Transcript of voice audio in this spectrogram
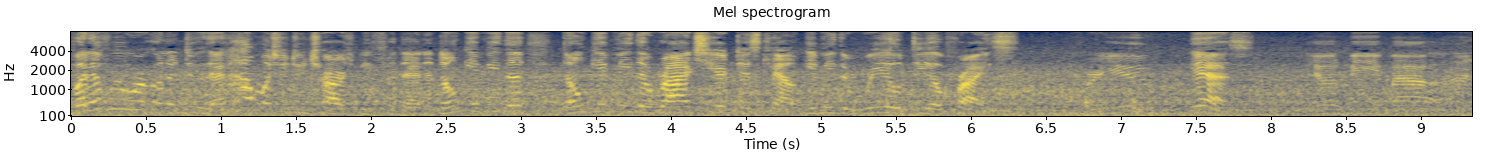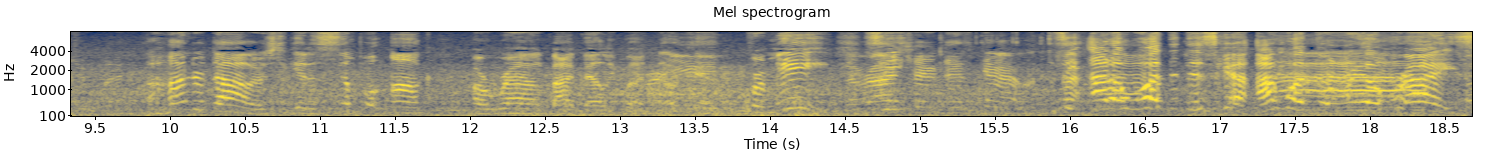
But if we were going to do that, how much would you charge me for that? And don't give me the don't give me the ride share discount. Give me the real deal price. For you, Yes, it would be about a hundred bucks. a hundred dollars to get a simple unk around my belly button. Okay, for me. The ride share discount. see, I don't want the discount. I want the real price.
